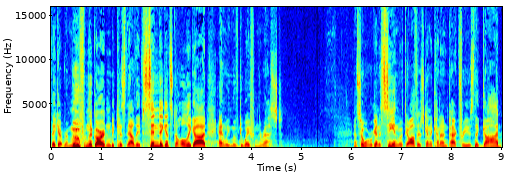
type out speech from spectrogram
they got removed from the garden because now they've sinned against a holy God, and we moved away from the rest. And so, what we're going to see and what the author is going to kind of unpack for you is that God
